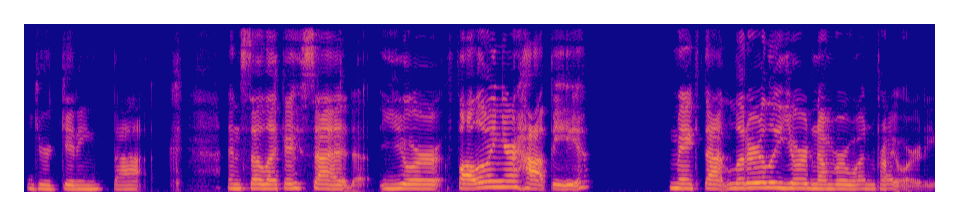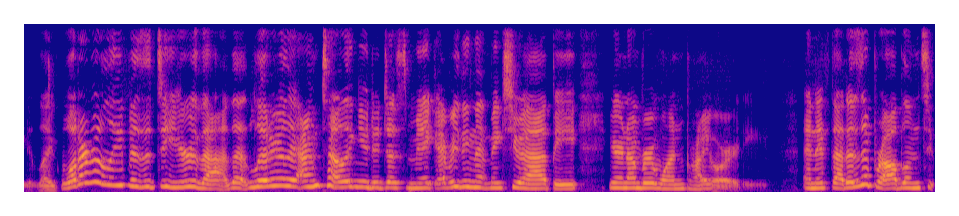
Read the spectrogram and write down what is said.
you're getting back. And so like i said you're following your happy. Make that literally your number one priority. Like what a relief is it to hear that? That literally i'm telling you to just make everything that makes you happy your number one priority and if that is a problem to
